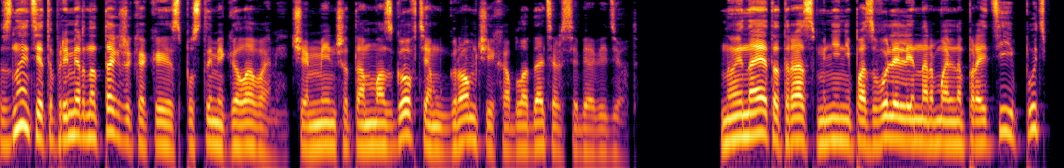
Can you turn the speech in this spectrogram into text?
Знаете, это примерно так же, как и с пустыми головами. Чем меньше там мозгов, тем громче их обладатель себя ведет. Но и на этот раз мне не позволили нормально пройти, и путь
